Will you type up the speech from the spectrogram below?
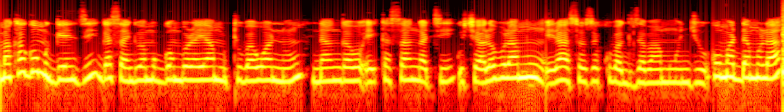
Amaka g'omugenzi gasangibwa mu ggombolola ya Mutuba wanu Nangabo e Kasangati ku kyalo Bulamu era asoose kubagiza ba mu nju. Kuumaddamula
